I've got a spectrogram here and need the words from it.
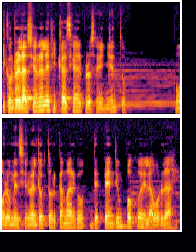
Y con relación a la eficacia del procedimiento, como lo mencionó el doctor Camargo, depende un poco del abordaje.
